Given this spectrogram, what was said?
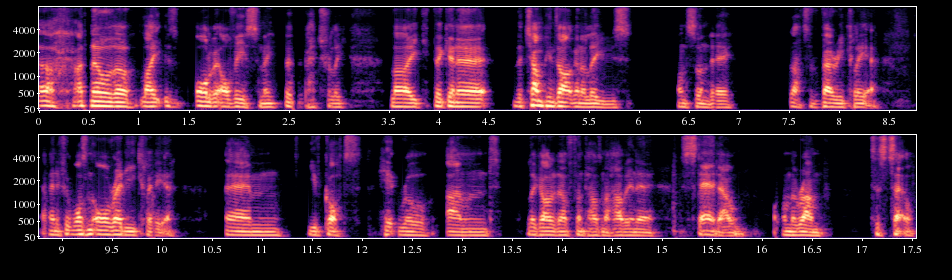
Uh, I know though, like it's all a bit obvious to me, but petrally, like they're gonna the champions aren't gonna lose on Sunday. That's very clear. And if it wasn't already clear, um, you've got Hit Row and Legado del Fantasma having a stare down on the ramp to set up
